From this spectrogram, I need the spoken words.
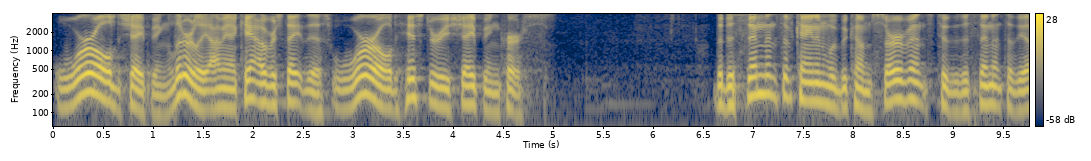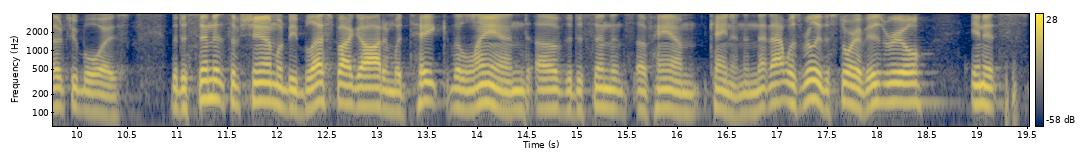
world shaping, literally, I mean, I can't overstate this, world history shaping curse. The descendants of Canaan would become servants to the descendants of the other two boys. The descendants of Shem would be blessed by God and would take the land of the descendants of Ham, Canaan. And that, that was really the story of Israel in its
